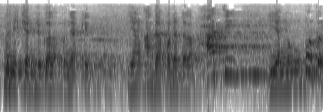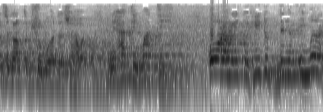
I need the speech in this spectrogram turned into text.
Demikian juga lah penyakit yang ada pada dalam hati yang mengumpulkan segala macam syubhat dan syahwat. Ini hati mati. Orang itu hidup dengan iman.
